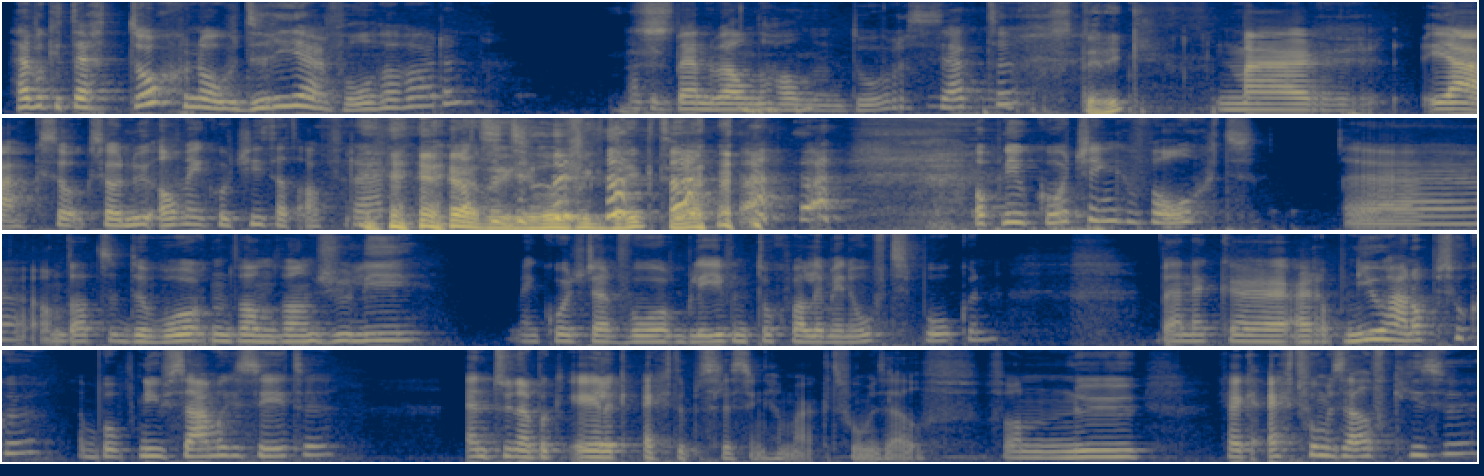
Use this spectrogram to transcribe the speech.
Heb ik het daar toch nog drie jaar volgehouden? Want ik ben wel nogal een doorzetter. Sterk. Maar ja, ik zou, ik zou nu al mijn coaches dat afraden. ja, dat geloof ik direct. Opnieuw coaching gevolgd. eh, omdat de woorden van, van Julie, mijn coach daarvoor, bleven toch wel in mijn hoofd spoken. Ben ik eh, er opnieuw gaan opzoeken. Heb opnieuw samengezeten. En toen heb ik eigenlijk echt de beslissing gemaakt voor mezelf. Van nu ga ik echt voor mezelf kiezen.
